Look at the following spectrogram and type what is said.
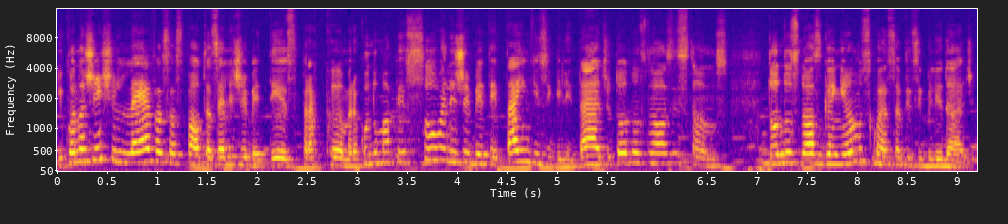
E quando a gente leva essas pautas LGBTs para a Câmara, quando uma pessoa LGBT está em visibilidade, todos nós estamos. Todos nós ganhamos com essa visibilidade.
